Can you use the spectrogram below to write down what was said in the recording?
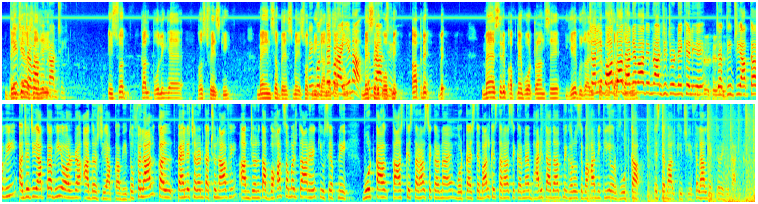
देखिए जवाब इमरान जी। इस वक्त कल पोलिंग है फ़र्स्ट फ़ेज़ की। मैं इन सब बहस में इस वक्त नहीं, नहीं जाना चाहता हूँ। मैं सिर्फ़ अपने अपने मैं सिर्फ़ अपने वोटरान से ये गुजारिश चलिए बहुत बहुत धन्यवाद इमरान जी जुड़ने के लिए। जगदीप जी आपका भी अजय जी आपका भी और आदर्श जी आपका भी। तो फ़िलहाल कल पहले चरण का चुनाव है। आम जनता बहुत समझदार है कि उसे अपने वोट का कास्ट किस तरह से करना है वोट का इस्तेमाल किस तरह से करना है। भारी तादाद में घरों से बाहर निकलिए और वोट का इस्तेमाल कीजिए। फ़िलहाल देखते रहिए कार्यक्रम।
